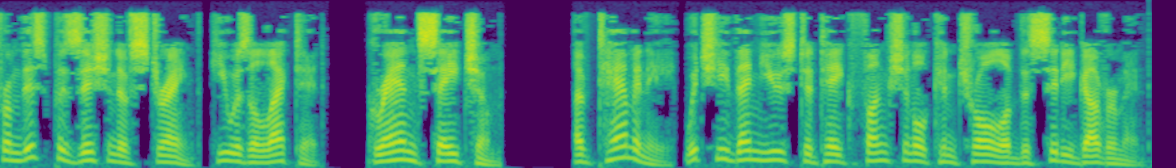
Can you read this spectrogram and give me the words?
From this position of strength, he was elected, "'Grand Sachem' of Tammany, which he then used to take functional control of the city government.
